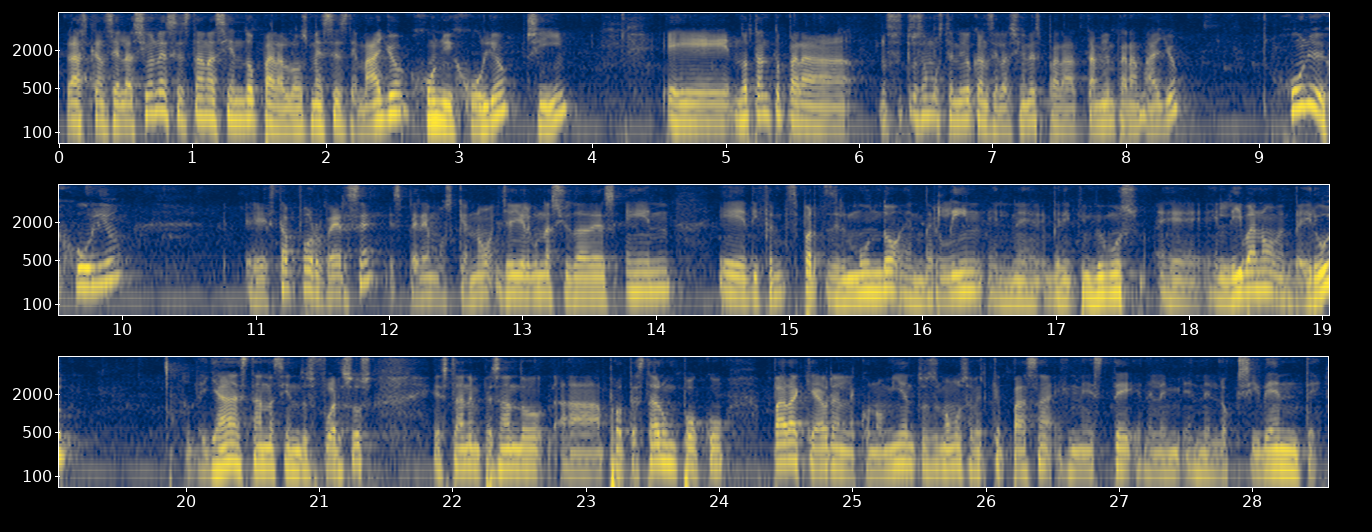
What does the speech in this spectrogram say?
Las cancelaciones se están haciendo para los meses de mayo, junio y julio, sí. Eh, no tanto para. Nosotros hemos tenido cancelaciones para, también para mayo. Junio y julio eh, está por verse. Esperemos que no. Ya hay algunas ciudades en eh, diferentes partes del mundo. En Berlín, en, vimos en Líbano, en Beirut. Donde ya están haciendo esfuerzos, están empezando a protestar un poco para que abran la economía. Entonces vamos a ver qué pasa en este, en el, en el occidente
